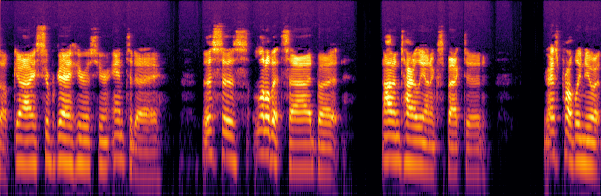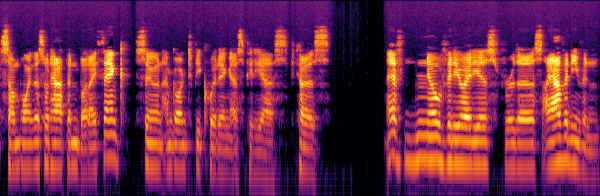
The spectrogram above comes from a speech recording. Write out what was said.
up guys, Super Cat Heroes here, and today, this is a little bit sad, but not entirely unexpected. You guys probably knew at some point this would happen, but I think soon I'm going to be quitting SPTS, because I have no video ideas for this. I haven't even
